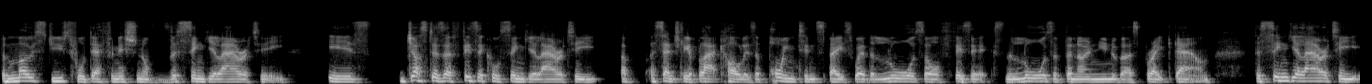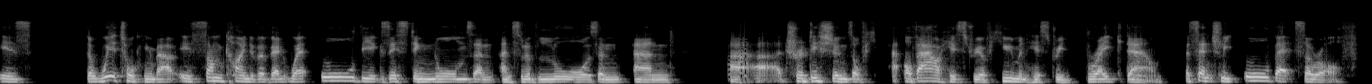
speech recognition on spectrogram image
the most useful definition of the singularity is just as a physical singularity a, essentially a black hole is a point in space where the laws of physics the laws of the known universe break down the singularity is that we're talking about is some kind of event where all the existing norms and, and sort of laws and and uh, traditions of, of our history, of human history, break down. Essentially, all bets are off.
